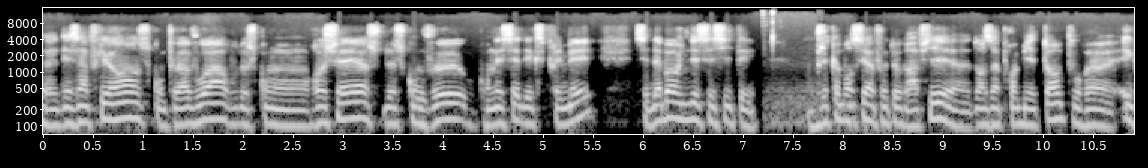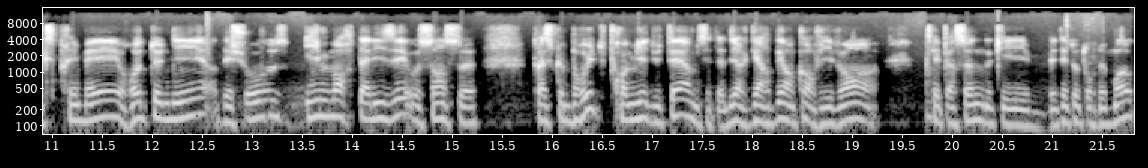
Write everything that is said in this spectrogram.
euh, des influences qu'on peut avoir ou de ce qu'on recherche, de ce qu'on veut ou qu'on essaie d'exprimer. C'est d'abord une nécessité. J'ai commencé à photographier euh, dans un premier temps pour euh, exprimer, retenir des choses, immortaliser au sens presque brut premier du terme, c'est-à-dire garder encore vivant les personnes qui étaient autour de moi,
